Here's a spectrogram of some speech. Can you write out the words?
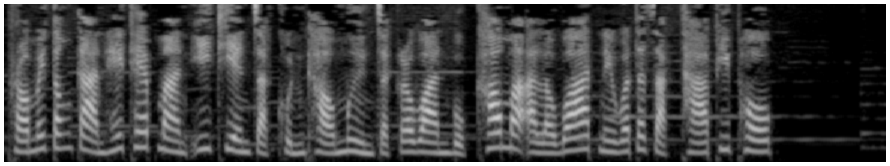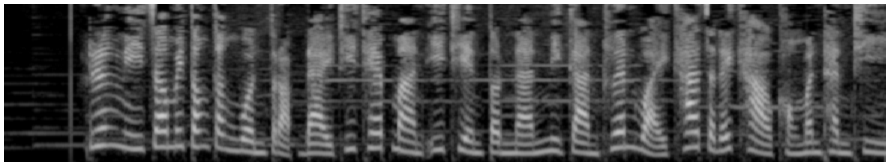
เพราะไม่ต้องการให้เทพมารอี้เทียนจากขุนเขาหมื่นจักรวาลบุกเข้ามาอาละวาดในวัฏจักรท้าพิภพเรื่องนี้เจ้าไม่ต้องกังวลตราบใดที่เทพมารอี้เทียนตนนั้นมีการเคลื่อนไหวข้าจะได้ข่าวของมันทันที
